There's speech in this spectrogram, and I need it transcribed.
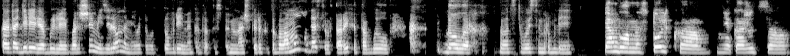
Когда деревья были большими, зелеными, это вот то время, когда ты вспоминаешь, во-первых, это была молодость, во-вторых, это был доллар 28 рублей. Там было настолько, мне кажется,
